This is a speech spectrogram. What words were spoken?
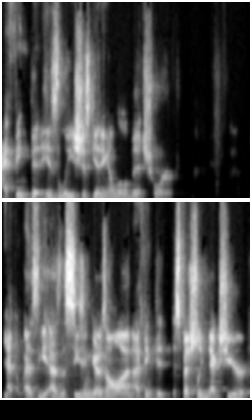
I think that his leash is getting a little bit shorter. Yeah. As the as the season goes on, I think that especially next year,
